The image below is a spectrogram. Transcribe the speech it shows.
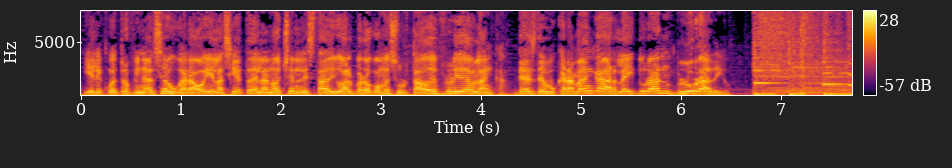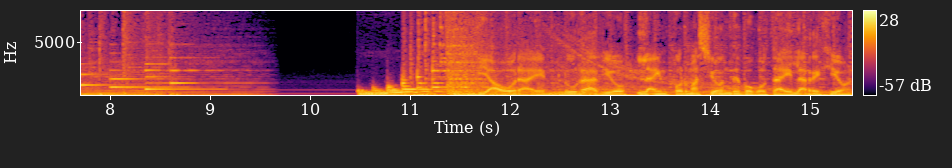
y el encuentro final se jugará hoy a las 7 de la noche en el Estadio Álvaro Gómez Hurtado de Florida Blanca. Desde Bucaramanga, Arley Durán, Blue Radio. Y ahora en Blue Radio, la información de Bogotá y la región.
